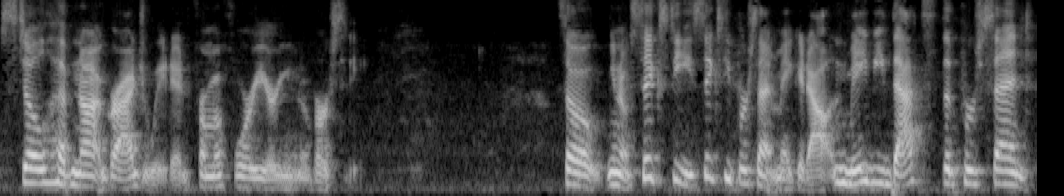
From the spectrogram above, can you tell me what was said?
still have not graduated from a four year university. So, you know, 60, 60% make it out. And maybe that's the percent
